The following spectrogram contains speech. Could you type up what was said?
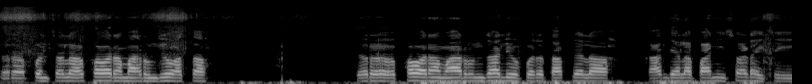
तर आपण चला फवारा मारून घेऊ आता. तर फवारा मारून झाले हो परत आपल्याला. कांद्याला पाणी सोडायचं आहे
